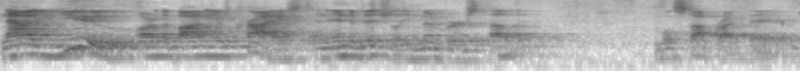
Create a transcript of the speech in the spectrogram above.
Now you are the body of Christ and individually members of it. We'll stop right there.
